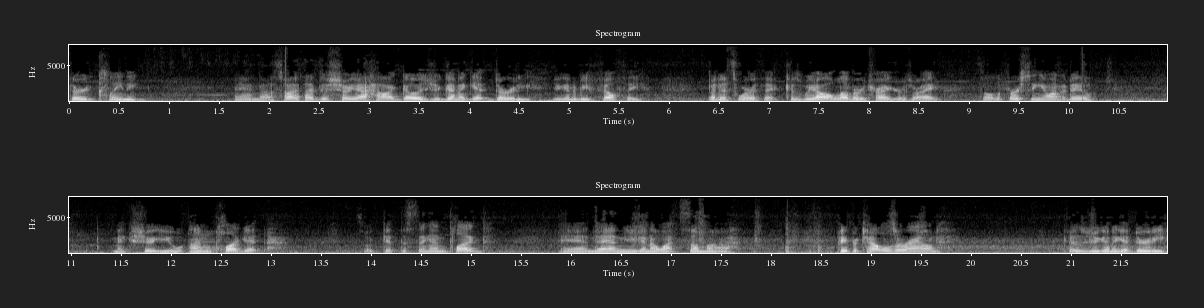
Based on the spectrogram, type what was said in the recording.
third cleaning. And uh, so I thought I'd just show you how it goes. You're going to get dirty. You're going to be filthy. But it's worth it because we all love our Traegers, right? So the first thing you want to do, make sure you unplug it. So get this thing unplugged. And then you're going to want some uh, paper towels around because you're going to get dirty.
